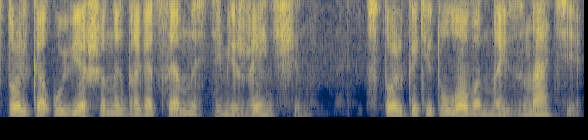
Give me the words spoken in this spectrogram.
столько увешанных драгоценностями женщин, столько титулованной знати,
